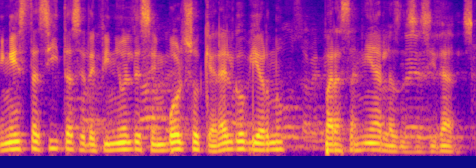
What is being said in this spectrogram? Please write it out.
En esta cita se definió el desembolso que hará el gobierno para sanear las necesidades.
